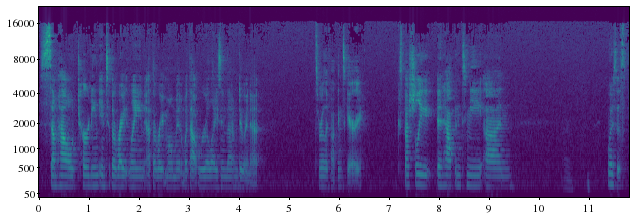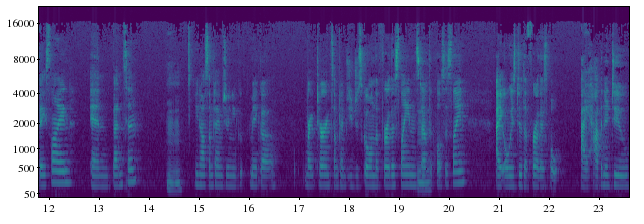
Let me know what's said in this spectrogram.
somehow turning into the right lane at the right moment without realizing that I'm doing it. It's really fucking scary. Especially, it happened to me on what is this baseline in Benson. Mm-hmm. You know, sometimes when you make a right turn, sometimes you just go in the furthest lane instead of the closest lane. I always do the furthest, but I happen to do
